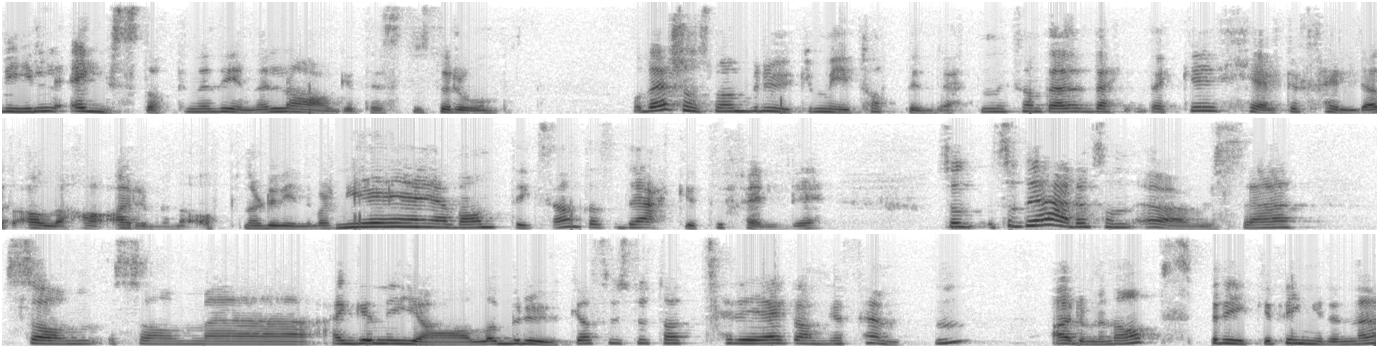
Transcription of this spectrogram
vil eggstokkene dine lage testosteron. Og det er sånn som man bruker mye i toppidretten. Ikke sant? Det, er, det, er, ikke helt tilfeldig at alle har armene opp når du vinner. Bare sånn, yeah, jeg vant, ikke sant? Altså, det er ikke tilfeldig. Så, så det er en sånn øvelse som, som eh, er genial å bruke. Altså, hvis du tar tre ganger 15, armene opp, spriker fingrene,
